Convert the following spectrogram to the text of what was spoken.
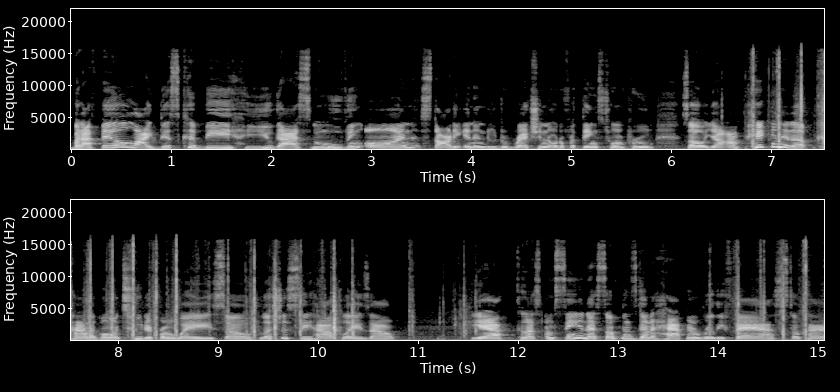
But I feel like this could be you guys moving on, starting in a new direction in order for things to improve. So, y'all, I'm picking it up kind of going two different ways. So, let's just see how it plays out. Yeah, because I'm seeing that something's going to happen really fast, okay?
